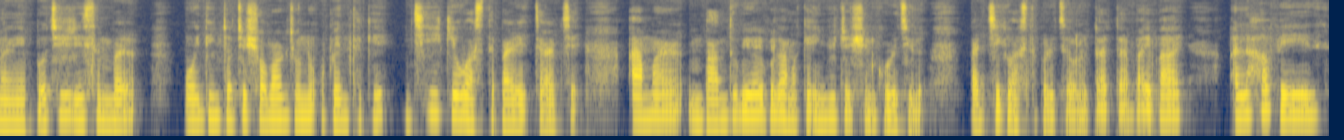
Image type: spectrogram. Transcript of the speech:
মানে পঁচিশ ডিসেম্বর ওই দিনটা হচ্ছে সবার জন্য ওপেন থাকে, যে কেউ আসতে পারে চার্চে। আমার বান্ধবী হয় বলে আমাকে ইনভিটেশন করেছিল বাট যে কেউ আসতে পারে, চলো টাটা বাই বাই আল্লাহ হাফিজ।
